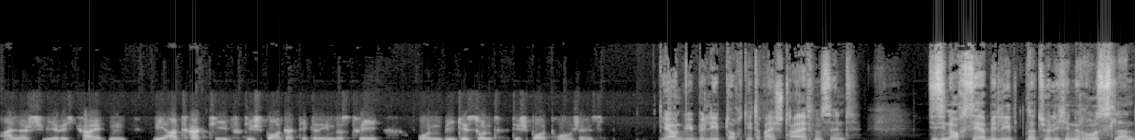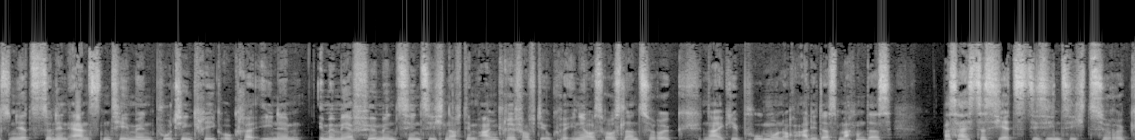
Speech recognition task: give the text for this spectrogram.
aller Schwierigkeiten, wie attraktiv die Sportartikelindustrie und wie gesund die Sportbranche ist. Ja, und wie beliebt auch die drei Streifen sind. Die sind auch sehr beliebt natürlich in Russland und jetzt zu den ernsten Themen Putin-Krieg, Ukraine. Immer mehr Firmen ziehen sich nach dem Angriff auf die Ukraine aus Russland zurück. Nike, Puma und auch Adidas machen das. Was heißt das jetzt? Sie ziehen sich zurück.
